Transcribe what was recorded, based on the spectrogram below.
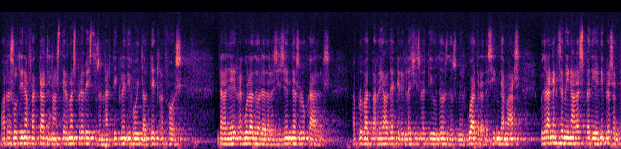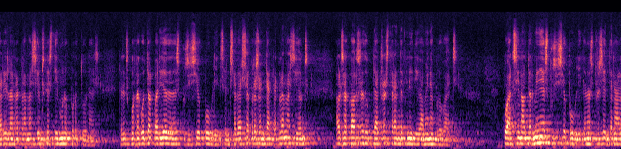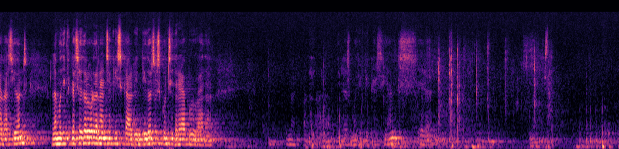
o resultin afectats en els termes previstos en l'article 18 del text reforç de la llei reguladora de les agendes locals aprovat per Real Decret Legislatiu 2-2004 de 5 de març podran examinar l'expedient i presentar-hi les reclamacions que estimen oportunes. Transcorregut el període d'exposició públic sense haver-se presentat reclamacions, els acords adoptats restaran definitivament aprovats. Quart, si en el termini d'exposició pública no es presenten al·legacions, la modificació de l'ordenança fiscal 22 es considerarà aprovada. I les modificacions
